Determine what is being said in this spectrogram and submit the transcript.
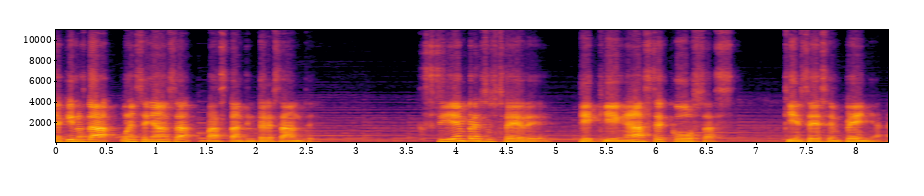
Y aquí nos da una enseñanza bastante interesante. Siempre sucede que quien hace cosas, quien se desempeña,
